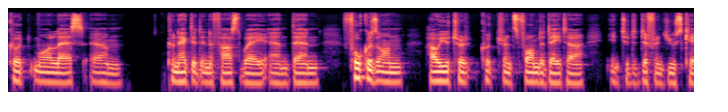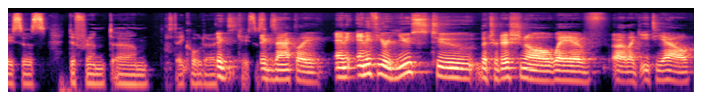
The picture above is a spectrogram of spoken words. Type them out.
could more or less um, connect it in a fast way and then focus on how you tr could transform the data into the different use cases different um, stakeholder Ex- cases. Exactly. And, and if you're used to the traditional way of uh, like ETL,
